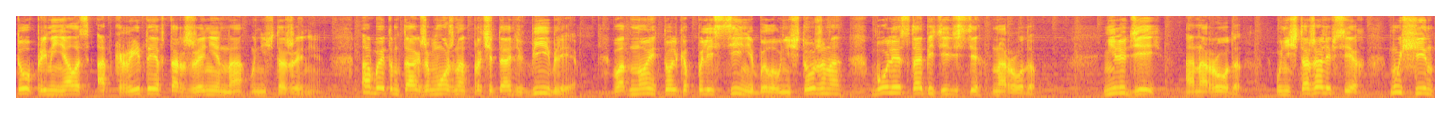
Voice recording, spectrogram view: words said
то применялось открытое вторжение на уничтожение. Об этом также можно прочитать в Библии. В одной только Палестине было уничтожено более 150 народов. Не людей, а народов. Уничтожали всех – мужчин,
